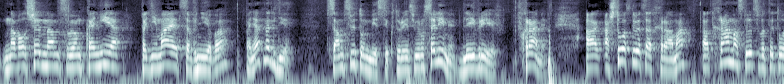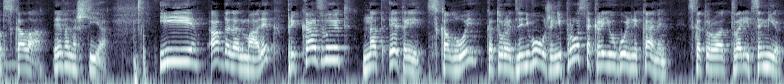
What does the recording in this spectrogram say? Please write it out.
на волшебном своем коне поднимается в небо? Понятно где? В самом святом месте, которое есть в Иерусалиме для евреев, в храме. А, а что остается от храма? От храма остается вот эта вот скала, Эвенаштия. И Абдаль аль-Малик приказывает над этой скалой, которая для него уже не просто краеугольный камень, с которого творится мир,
